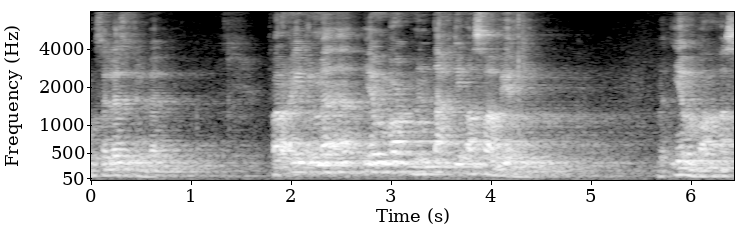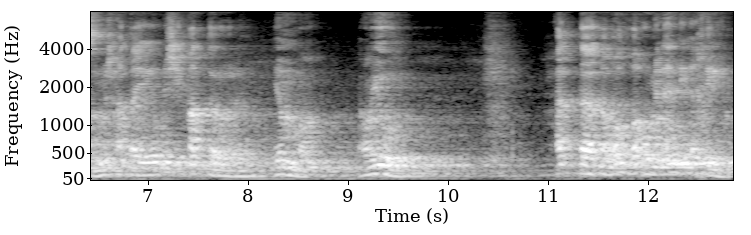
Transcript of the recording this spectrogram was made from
مثلثة الباء فرأيت الماء ينبع من تحت أصابعه ينبع أصل مش حتى مش ولا ينبع عيون. حتى توضأوا من عند أخيهم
